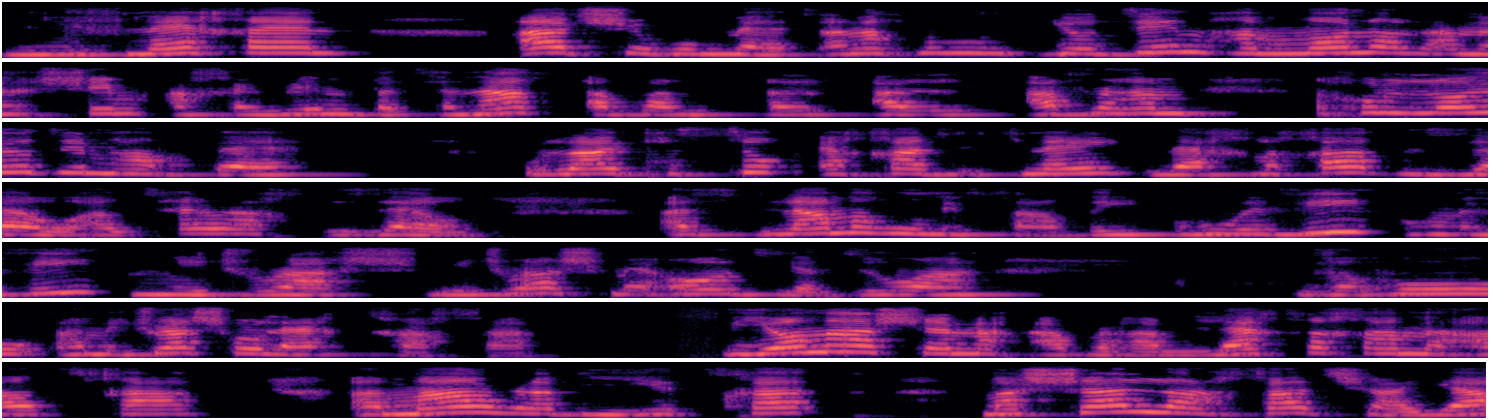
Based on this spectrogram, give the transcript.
לפני כן, עד שהוא מת. אנחנו יודעים המון על אנשים אחרים בתנ"ך, אבל על, על אברהם אנחנו לא יודעים הרבה. אולי פסוק אחד לפני, לך לך וזהו, על תרח וזהו. אז למה הוא נפטר? הוא מביא, הוא מביא מדרש, מדרש מאוד ידוע, והמדרש הולך ככה. ויאמר השם אברהם, לך לך מארצך, אמר רבי יצחק, משל לאחד שהיה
